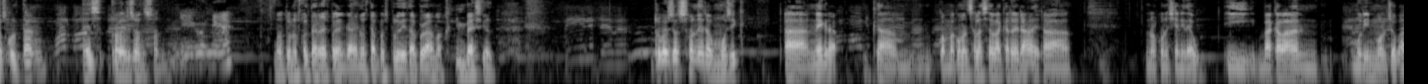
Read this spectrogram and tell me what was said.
Esteu escoltant és Robert Johnson. No, tu no escoltes res perquè encara no està postproduït el programa. Imbècil. Robert Johnson era un músic uh, negre que mm, quan va començar la seva carrera era no el coneixia ni Déu i va acabar morint molt jove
